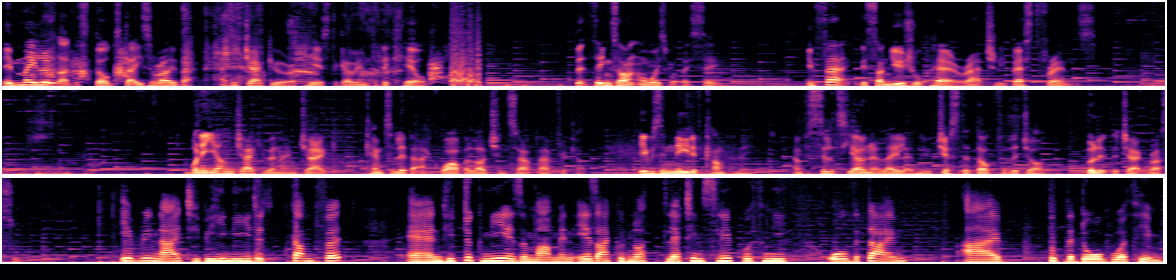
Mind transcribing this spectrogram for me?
It may look like this dog's days are over as a jaguar appears to go in for the kill. But things aren't always what they seem. In fact, this unusual pair are actually best friends. When a young jaguar named Jag came to live at Akwaaba Lodge in South Africa, he was in need of company, and facility owner Layla knew just the dog for the job Bullet the Jack Russell. Every night he needed comfort and he took me as a mum and as I could not let him sleep with me all the time, I put the dog with him.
